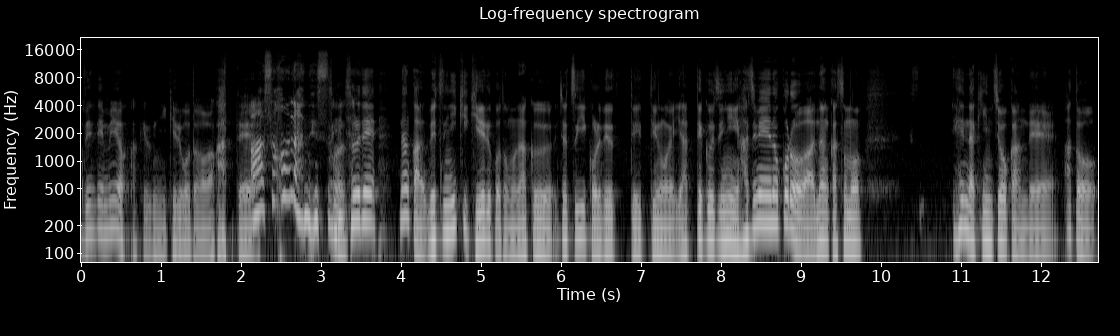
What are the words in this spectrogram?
全然迷惑かけずに行けることが分かって、あ、そうなんですねそれで、なんか別に息切れることもなく、じゃあ次これで打ってっていうのをやっていくうちに、初めの頃はなんかその、変な緊張感で、あと、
